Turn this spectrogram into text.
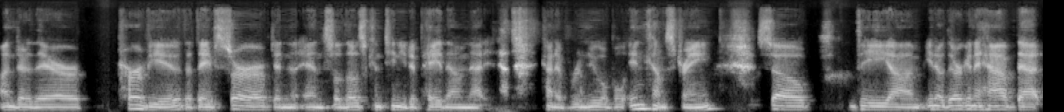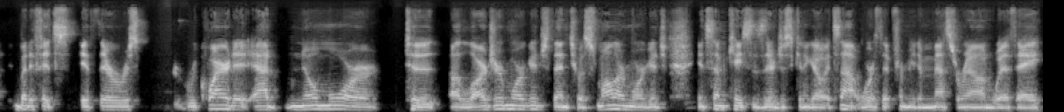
under their purview that they've served and and so those continue to pay them that kind of renewable income stream. So the um, you know they're going to have that but if it's if they're re- required to add no more to a larger mortgage than to a smaller mortgage in some cases they're just going to go it's not worth it for me to mess around with a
